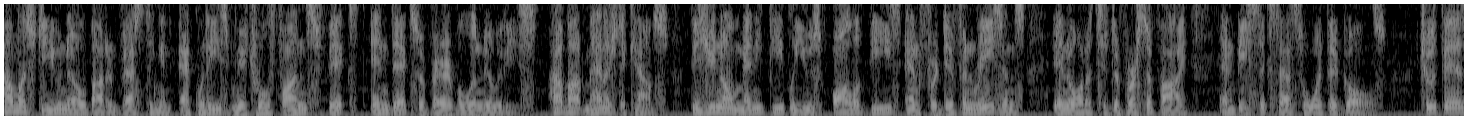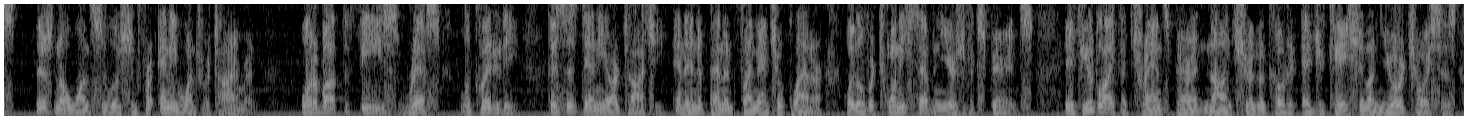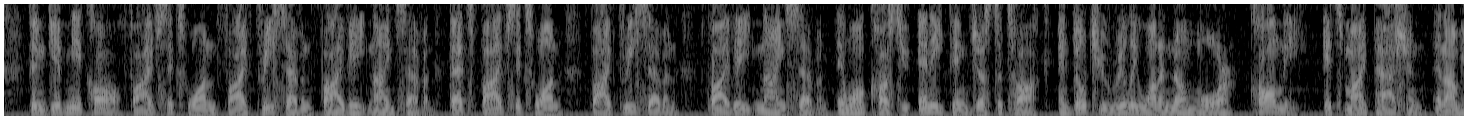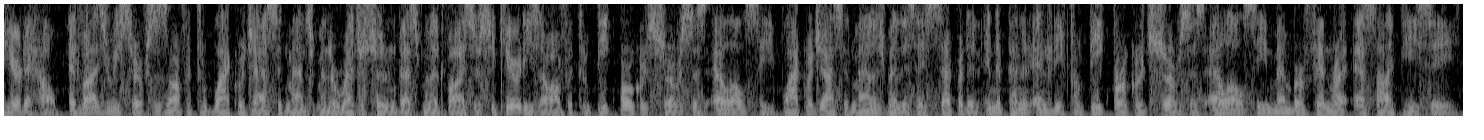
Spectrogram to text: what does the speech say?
How much do you know about investing in equities, mutual funds, fixed, index, or variable annuities? How about managed accounts? Did you know many people use all of these and for different reasons in order to diversify and be successful with their goals? Truth is, there's no one solution for anyone's retirement. What about the fees, risk, liquidity? This is Denny Artachi, an independent financial planner with over 27 years of experience. If you'd like a transparent, non-sugar-coated education on your choices, then give me a call, 561-537-5897. That's 561-537-5897. It won't cost you anything just to talk. And don't you really want to know more? Call me. It's my passion, and I'm here to help. Advisory services offered through Blackridge Asset Management, a registered investment advisor. Securities are offered through Peak Brokerage Services, LLC. Blackridge Asset Management is a separate and independent entity from Peak Brokerage Services, LLC, member FINRA SIPC.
